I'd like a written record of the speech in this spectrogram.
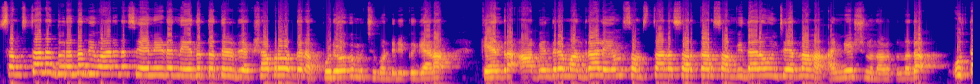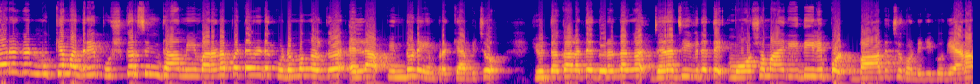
സംസ്ഥാന ദുരന്ത നിവാരണ സേനയുടെ നേതൃത്വത്തിൽ രക്ഷാപ്രവർത്തനം പുരോഗമിച്ചുകൊണ്ടിരിക്കുകയാണ്. കേന്ദ്ര ആഭ്യന്തര മന്ത്രാലയവും സംസ്ഥാന സർക്കാർ സംവിധാനവും ചേർന്നാണ് അന്വേഷണം നടത്തുന്നത്. ഉത്തരാഖണ്ഡ് മുഖ്യമന്ത്രി പുഷ്കർ സിംഗ് ധാമി മരണപ്പെട്ടവരുടെ കുടുംബങ്ങൾക്ക് എല്ലാ പിന്തുണയും പ്രഖ്യാപിച്ചു. യുദ്ധകാലത്തെ ദുരന്തങ്ങൾ ജനജീവിതത്തെ മോശമായ രീതിയിൽ ഇപ്പോൾ ബാധിച്ചുകൊണ്ടിരിക്കുകയാണ്.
